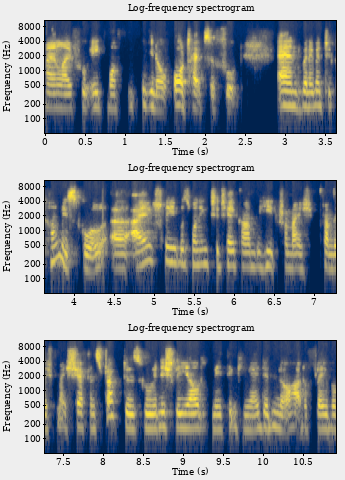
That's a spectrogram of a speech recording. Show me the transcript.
my life who ate more, you know, all types of food. And when I went to culinary school, uh, I actually was willing to take on the heat from my from the, my chef instructors, who initially yelled at me, thinking I didn't know how to flavor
